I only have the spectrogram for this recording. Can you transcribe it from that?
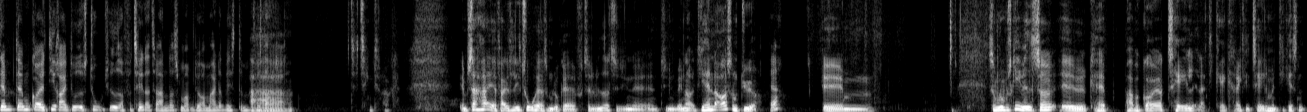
dem, dem går jeg direkte ud af studiet og fortæller til andre, som om det var mig, der vidste dem fra start. Ah, det tænkte jeg nok. Jamen, så har jeg faktisk lige to her, som du kan fortælle videre til dine, dine venner. De handler også om dyr. Ja. Øhm, som du måske ved, så øh, kan papegøjer tale, eller de kan ikke rigtig tale, men de kan, sådan,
